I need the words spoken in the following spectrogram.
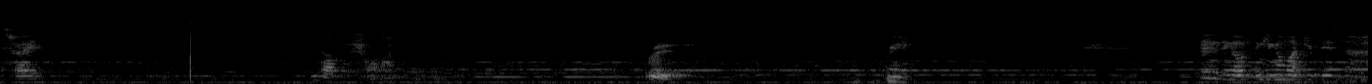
This right. I'm done with Shoreline. Really? Really. If anything, I was thinking I might give this uh,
